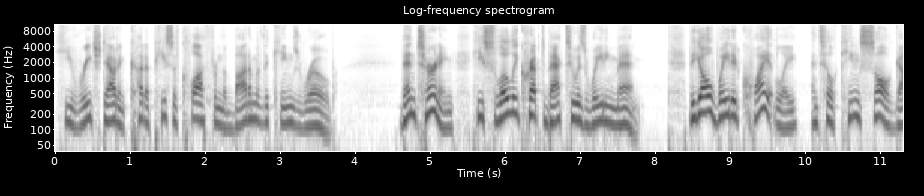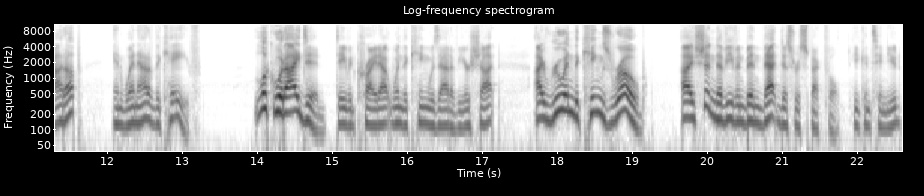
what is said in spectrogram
he reached out and cut a piece of cloth from the bottom of the king's robe. Then turning, he slowly crept back to his waiting men. They all waited quietly until King Saul got up and went out of the cave. Look what I did, David cried out when the king was out of earshot. I ruined the king's robe. I shouldn't have even been that disrespectful, he continued.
